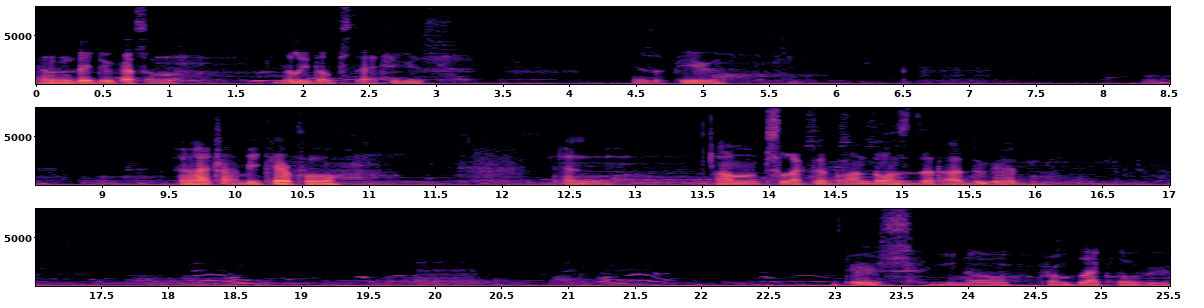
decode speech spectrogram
And they do got some really dope statues. Here's a few. And I try to be careful and I'm selective on the ones that I do get. From Black Clover.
